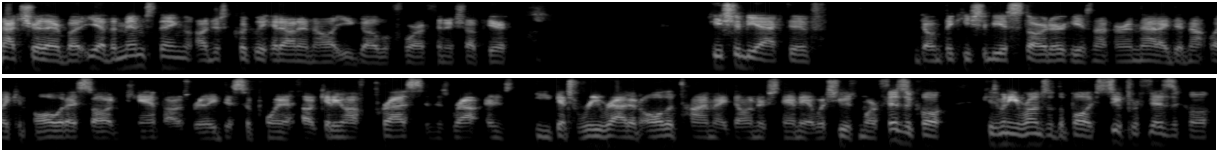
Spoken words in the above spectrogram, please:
not sure there. But yeah, the Mims thing, I'll just quickly hit on it and I'll let you go before I finish up here. He should be active. Don't think he should be a starter. He has not earned that. I did not like at all what I saw in camp. I was really disappointed. I thought getting off press and his route, and he gets rerouted all the time. I don't understand it. I wish he was more physical because when he runs with the ball, he's super physical.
